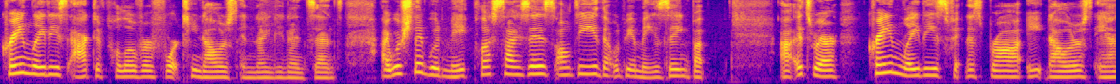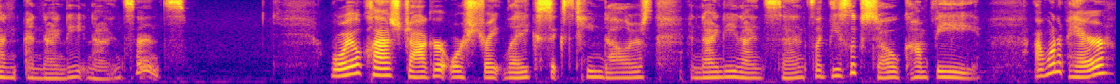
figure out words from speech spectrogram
Crane Ladies Active Pullover, $14.99. I wish they would make plus sizes, Aldi. That would be amazing, but uh, it's rare. Crane Ladies Fitness Bra, $8.99. Royal Class Jogger or Straight Leg, $16.99. Like, these look so comfy. I want a pair.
